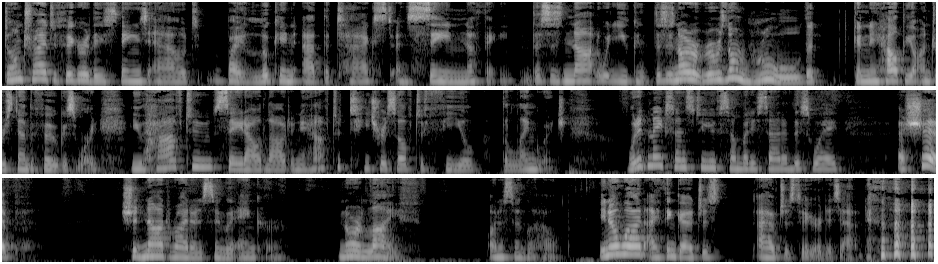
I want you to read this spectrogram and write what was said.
Don't try to figure these things out by looking at the text and saying nothing. This is not what you can, this is not, there is no rule that can help you understand the focus word. You have to say it out loud and you have to teach yourself to feel the language. Would it make sense to you if somebody said it this way? A ship should not ride on a single anchor, nor life on a single hope. You know what? I think I just I have just figured this out.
